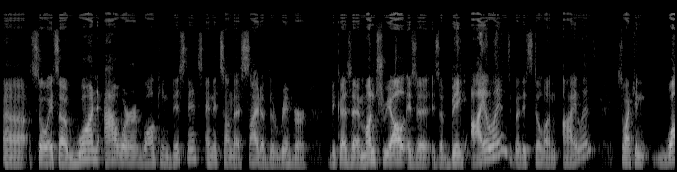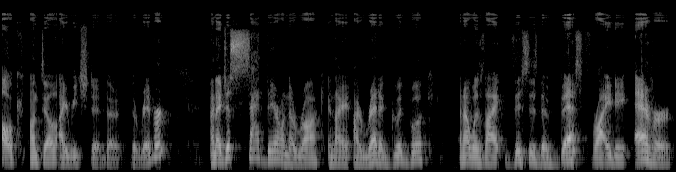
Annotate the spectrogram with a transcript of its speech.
Uh, so it's a one hour walking distance and it's on the side of the river because uh, Montreal is a, is a big island, but it's still an island. So I can walk until I reach the, the, the river. And I just sat there on the rock and I, I read a good book and I was like, this is the best Friday ever.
